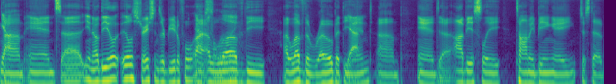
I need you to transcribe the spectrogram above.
Yeah. Um, and uh, you know the il- illustrations are beautiful. I, I love the I love the robe at the Yeah. end. Um, and uh, obviously Tomie being a just a,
